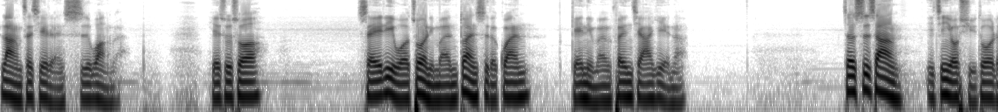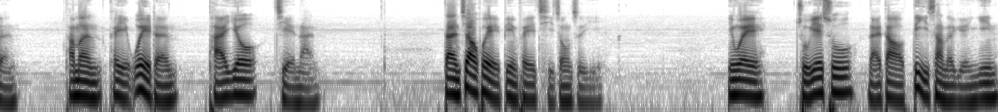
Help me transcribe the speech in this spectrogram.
让这些人失望了。耶稣说：“谁立我做你们断事的官，给你们分家业呢？”这世上已经有许多人，他们可以为人排忧解难，但教会并非其中之一。因为主耶稣来到地上的原因，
